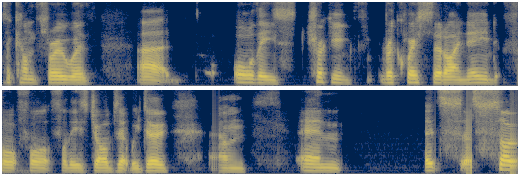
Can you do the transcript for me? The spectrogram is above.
to come through with uh, all these tricky requests that I need for for for these jobs that we do, um, and it's it's so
